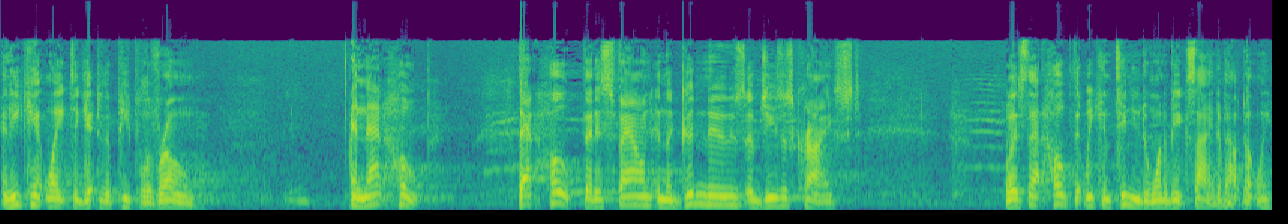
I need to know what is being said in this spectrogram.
And he can't wait to get to the people of Rome. And that hope, that hope that is found in the good news of Jesus Christ, well, it's that hope that we continue to want to be excited about, don't we?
